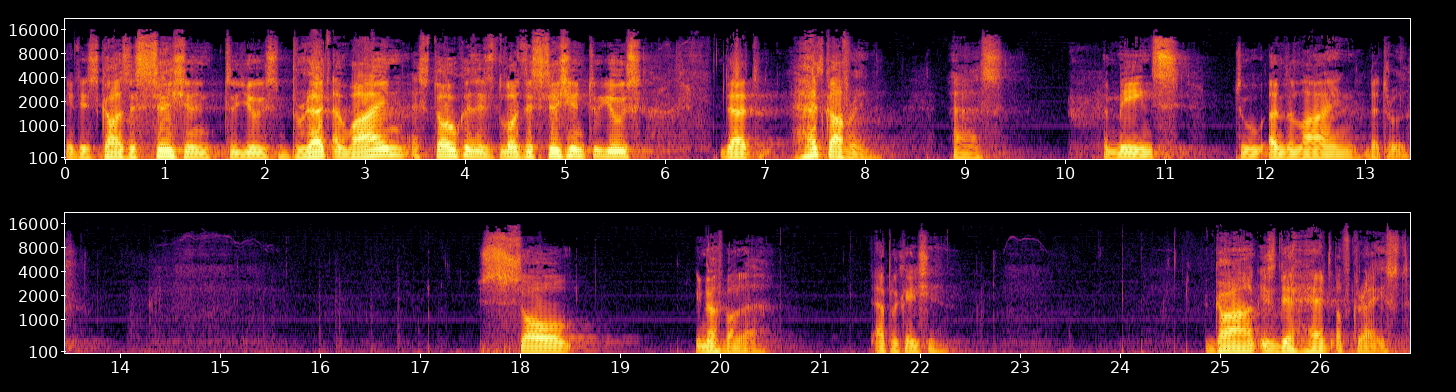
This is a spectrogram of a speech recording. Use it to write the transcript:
It is God's decision to use bread and wine as tokens. It's Lord's decision to use that head covering as a means to underline the truth. So, enough about that. Application. God is the head of Christ.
